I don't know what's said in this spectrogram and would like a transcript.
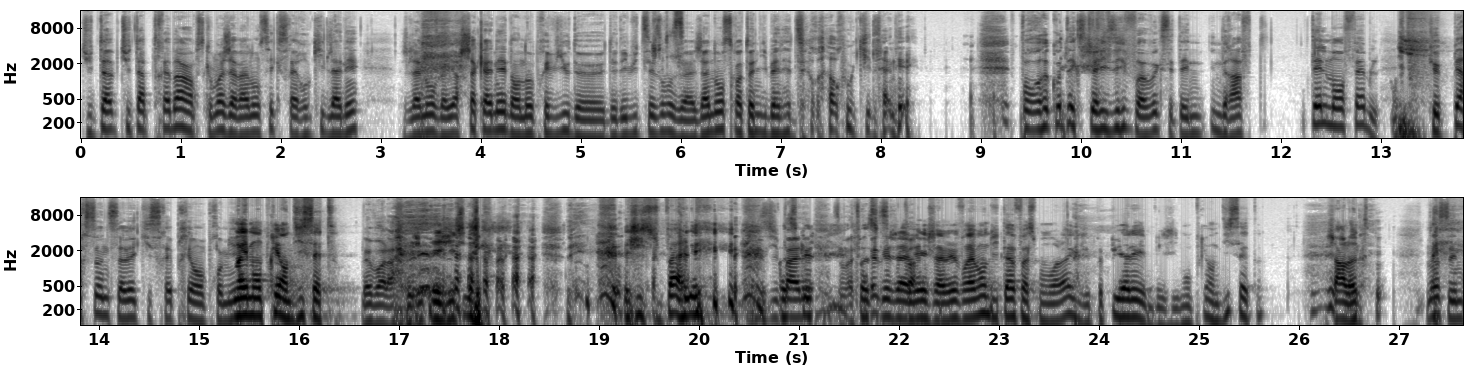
Tu, tapes, tu tapes très bas, hein, parce que moi j'avais annoncé qu'il serait rookie de l'année. Je l'annonce d'ailleurs chaque année dans nos previews de, début de saison. J'annonce qu'Anthony Bennett sera rookie de l'année. Pour recontextualiser, il faut avouer que c'était une, draft tellement faible que personne savait qui serait pris en premier. Moi, ils m'ont pris en 17. Mais voilà. Et j'y suis... pas allé. suis pas allé. parce que j'avais, vraiment du taf à ce moment-là que j'ai pas pu y aller. Mais ils m'ont pris en 17. Hein. Charlotte. non, c'est une,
